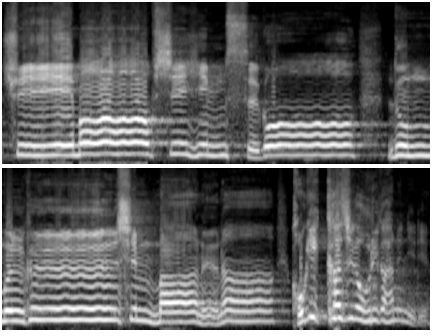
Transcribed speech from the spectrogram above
쉼 없이 힘쓰고 눈물 근심 많으나 거기까지가 우리가 하는 일이에요.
